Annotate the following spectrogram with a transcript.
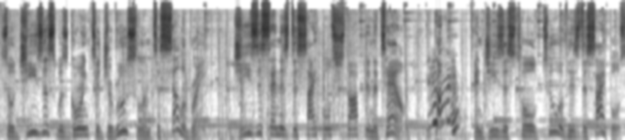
So Jesus was going to Jerusalem to celebrate. Jesus and his disciples stopped in a town, You coming? and Jesus told two of his disciples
